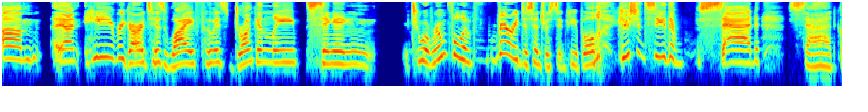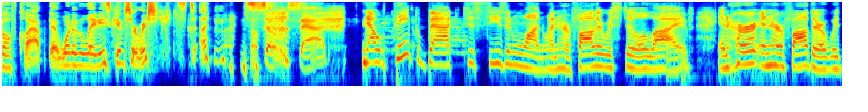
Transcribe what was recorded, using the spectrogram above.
um, and he regards his wife, who is drunkenly singing to a room full of very disinterested people. You should see the sad, sad golf clap that one of the ladies gives her when she gets done. So sad. Now, think back to season one when her father was still alive, and her and her father would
